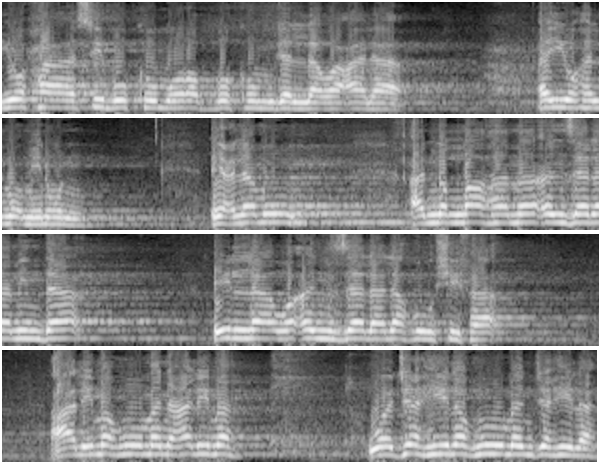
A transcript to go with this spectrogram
يحاسبكم ربكم جل وعلا. أيها المؤمنون اعلموا أن الله ما أنزل من داء إلا وأنزل له شفاء. علمه من علمه وجهله من جهله.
